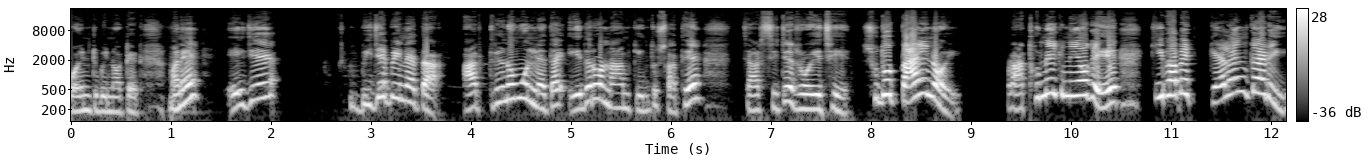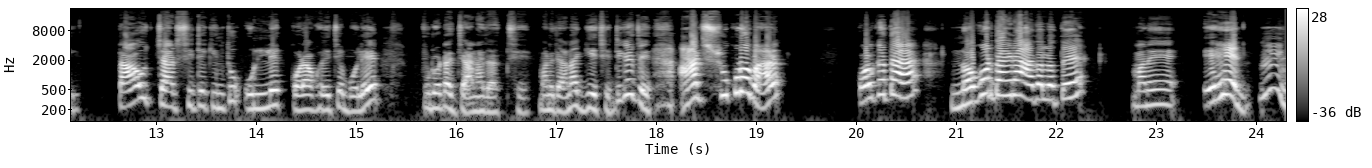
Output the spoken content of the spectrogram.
পয়েন্ট টু বি নোটেড মানে এই যে বিজেপি নেতা আর তৃণমূল নেতা এদেরও নাম কিন্তু সাথে চার্জশিটে রয়েছে। শুধু তাই নয়, প্রাথমিক নিয়োগে কীভাবে কেলেঙ্কারি, তাও চার্জশিটে কিন্তু উল্লেখ করা হয়েছে বলে পুরোটা জানা যাচ্ছে মানে জানা গিয়েছে, ঠিক আছে? আজ শুক্রবার কলকাতা নগর দায়রা আদালতে মানে এহেন, হুম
